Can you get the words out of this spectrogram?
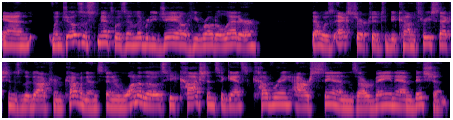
And when Joseph Smith was in Liberty Jail, he wrote a letter that was excerpted to become three sections of the Doctrine and Covenants. And in one of those, he cautions against covering our sins, our vain ambition.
